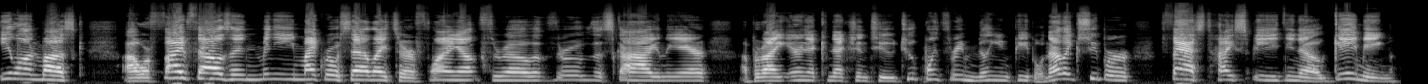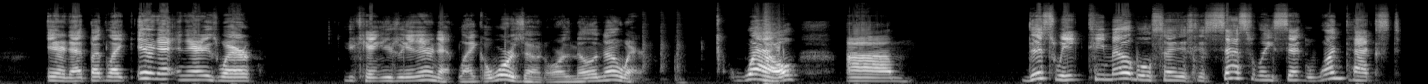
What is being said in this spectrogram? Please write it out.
Elon Musk. Our 5,000 mini micro satellites are flying out through, through the sky in the air, uh, providing internet connection to 2.3 million people. Not like super fast, high speed, you know, gaming internet, but like internet in areas where you can't usually get internet, like a war zone or the middle of nowhere. Well, um, this week, T-Mobile said it successfully sent one text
